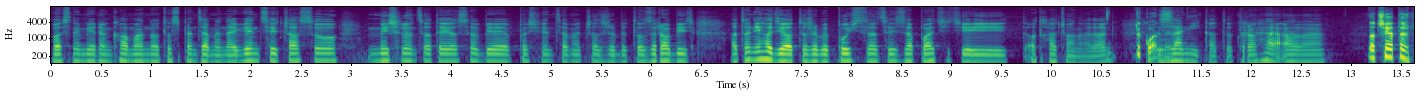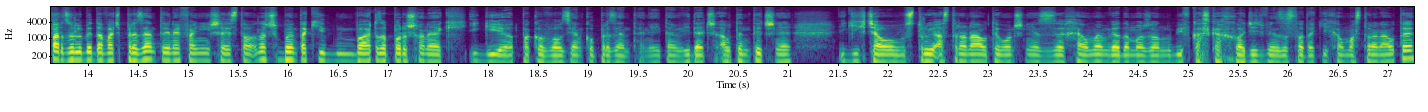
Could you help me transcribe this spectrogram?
własnymi rękoma, no to spędzamy najwięcej czasu myśląc o tej osobie, poświęcamy czas, żeby to zrobić, a to nie chodzi o to, żeby pójść za coś zapłacić i odhaczone, tak? Dokładnie. Zanika to trochę, ale Znaczy ja też bardzo lubię dawać prezenty i najfajniejsze jest to, znaczy byłem taki bardzo poruszony, jak Igi odpakował z Janką prezenty, nie? I tam widać autentycznie, Igi chciał strój astronauty łącznie z hełmem, wiadomo, że on lubi w kaskach chodzić, więc został taki hełm astronauty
